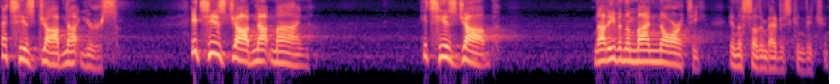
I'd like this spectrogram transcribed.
That's His job, not yours. It's his job, not mine. It's his job, not even the minority in the Southern Baptist Convention.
